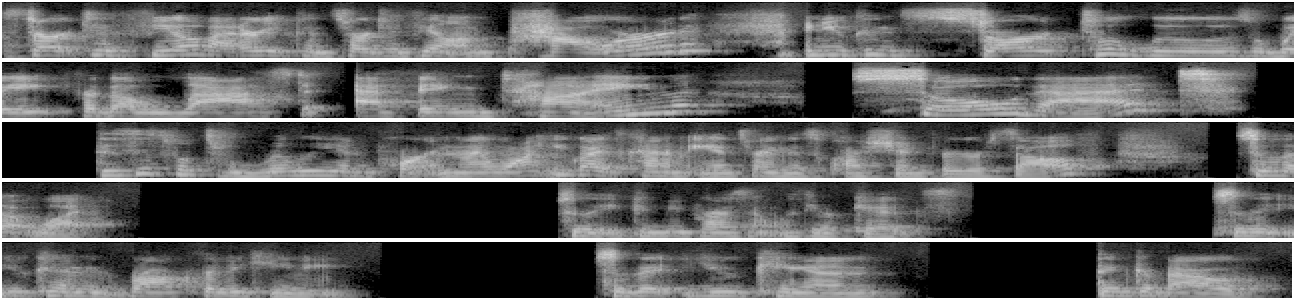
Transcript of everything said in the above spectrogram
start to feel better. You can start to feel empowered and you can start to lose weight for the last effing time so that this is what's really important. And I want you guys kind of answering this question for yourself so that what? So that you can be present with your kids, so that you can rock the bikini, so that you can think about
